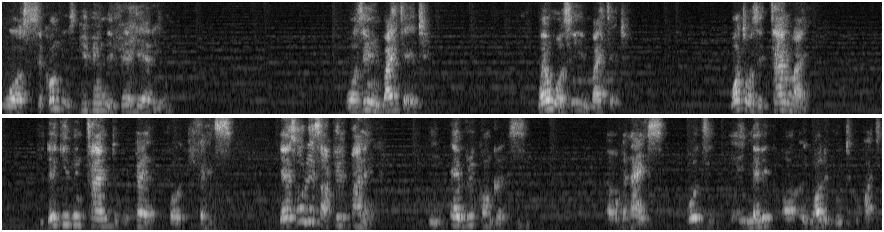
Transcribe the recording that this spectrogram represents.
was Secondus given a fair hearing? Was he invited? When was he invited? What was the timeline? Did they give him time to prepare for defense? There's always appeal panel in every congress organized both in, many all- in all the political parties.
